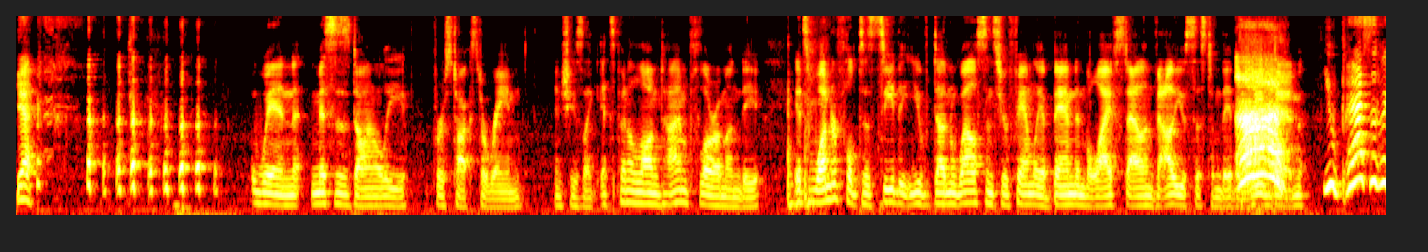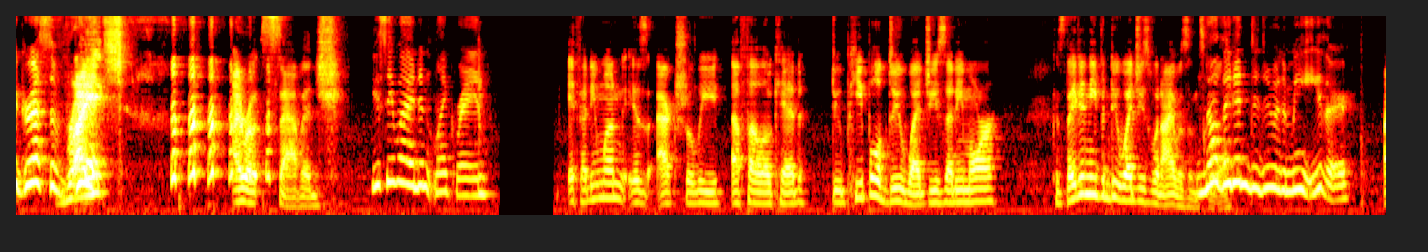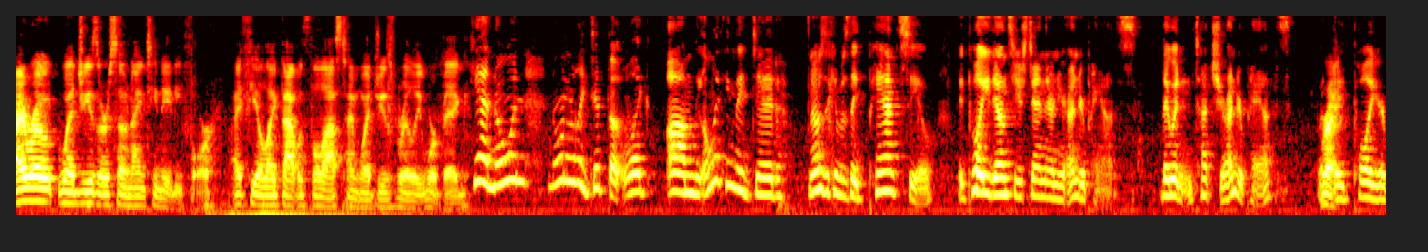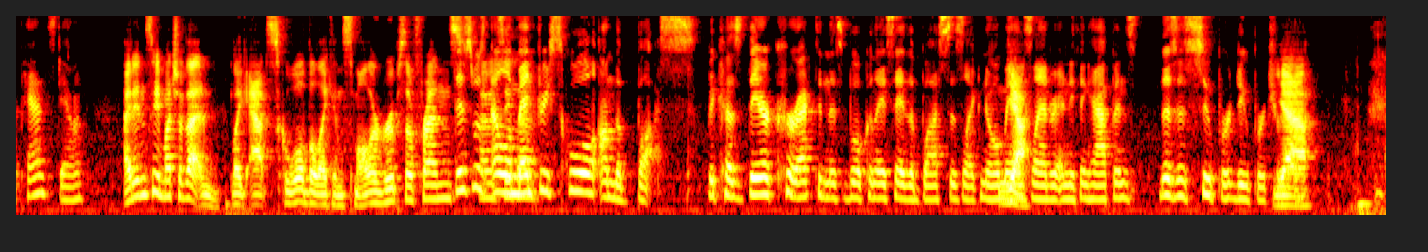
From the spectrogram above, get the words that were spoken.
Yeah. when Mrs. Donnelly first talks to Rain, and she's like, It's been a long time, Floramundi. It's wonderful to see that you've done well since your family abandoned the lifestyle and value system they believed ah! in. You passive aggressive Right? bitch! I wrote savage. You see why I didn't like Rain? If anyone is actually a fellow kid, do people do wedgies anymore? Because they didn't even do wedgies when I was in school. No, they didn't do it to me either. I wrote wedgies or so 1984. I feel like that was the last time wedgies really were big. Yeah, no one, no one really did that. Like, um, the only thing they did when I was a kid was they'd pants you. They'd pull you down so you're standing there in your underpants. They wouldn't touch your underpants, but Right. they'd pull your pants down. I didn't see much of that in like at school, but like in smaller groups of friends. This was I would see that. elementary school on the bus because they're correct in this book when they say the bus is like no man's Yeah. land or anything happens. This is super duper true. Yeah.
